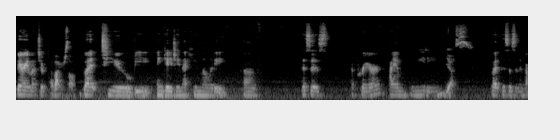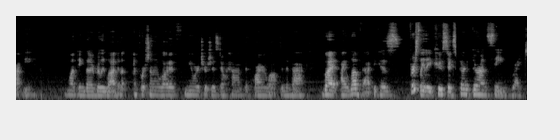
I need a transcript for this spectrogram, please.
very much About yourself. but to be engaging that humility of this is a prayer I am leading, Yes. but this isn't about me. One thing that I really love, and unfortunately, a lot of newer churches don't have the choir loft in the back, but I love that because, firstly, the acoustics they're they're unseen, Right.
